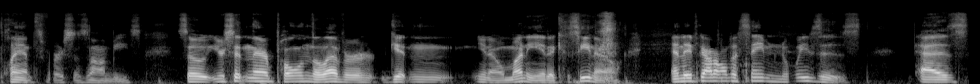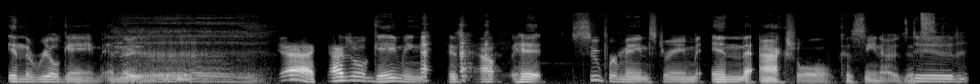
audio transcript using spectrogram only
Plants vs Zombies. So you're sitting there pulling the lever, getting, you know, money at a casino, and they've got all the same noises as in the real game and the Yeah, casual gaming is now hit super mainstream in the actual casinos. It's, Dude,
